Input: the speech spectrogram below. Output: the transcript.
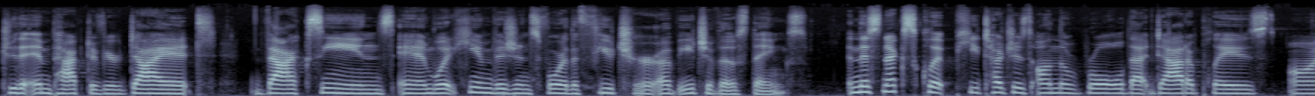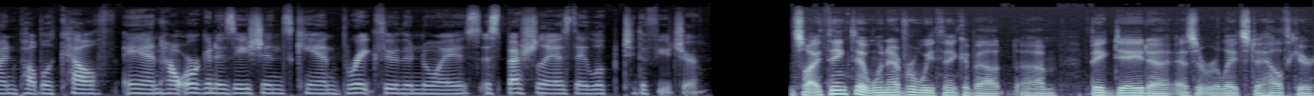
to the impact of your diet, vaccines, and what he envisions for the future of each of those things. In this next clip, he touches on the role that data plays on public health and how organizations can break through the noise, especially as they look to the future. So I think that whenever we think about um, big data as it relates to healthcare,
